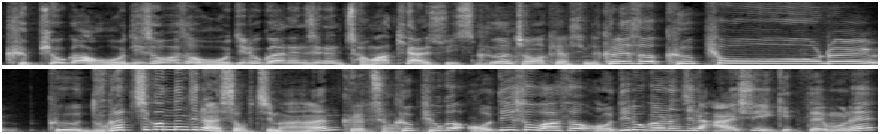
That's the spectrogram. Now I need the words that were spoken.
그 표가 어디서 와서 어디로 가는지는 정확히 알 수 있습니다. 그건 정확히 알습니다. 그래서 그 표를 그 누가 찍었는지는 알 수 없지만 그렇죠. 그 표가 어디서 와서 어디로 가는지는 알 수 있기 때문에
